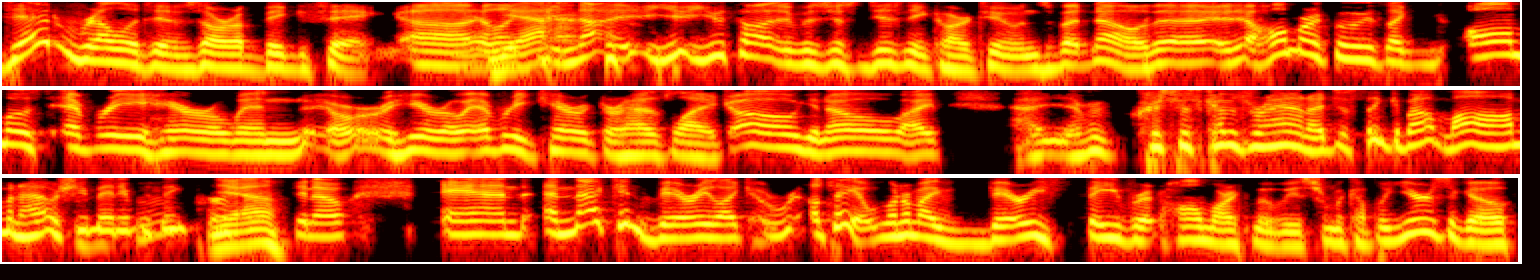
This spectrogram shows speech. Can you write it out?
dead relatives are a big thing. Uh, like Yeah. not, you, you thought it was just Disney cartoons, but no, the Hallmark movies, like almost every heroine or hero, every character has like, oh, you know, I, I every Christmas comes around, I just think about mom and how she made everything perfect, Yeah. you know, and, and that can vary. Like, I'll tell you, one of my very favorite Hallmark movies from a couple of years ago,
